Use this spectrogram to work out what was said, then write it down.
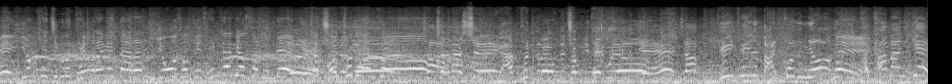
예, 이렇게 지금은 대응을 하겠다라는 이영호 선수의 생각이었었는데 네, 자, 걸쳐도 왔어요. 자, 하나씩 아픈 드라운드 정리되고요. 예, 자, 게이트웨이는 많거든요. 네. 아, 다만 이게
